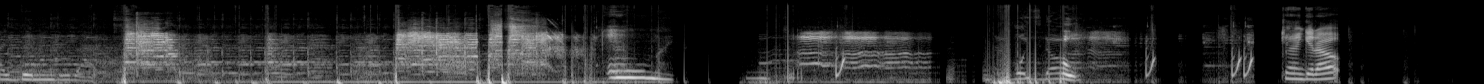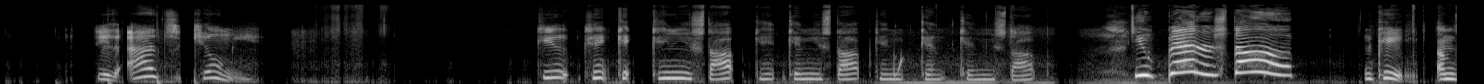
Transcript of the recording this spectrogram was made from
I didn't do that. Oh my. Boys, no. Can I get out? These ads kill me. Can you, can, can, can you stop? Can, can you stop? Can, can, can you stop? You better stop! Okay, I'm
